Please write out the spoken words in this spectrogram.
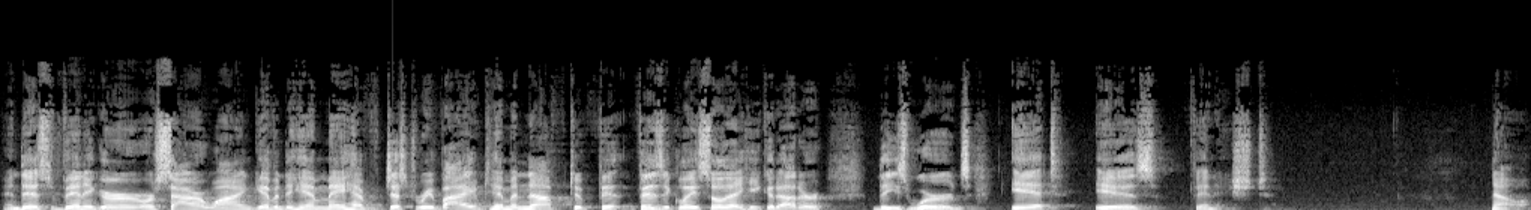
And this vinegar or sour wine given to him may have just revived him enough to physically so that he could utter these words, It is finished. Now,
